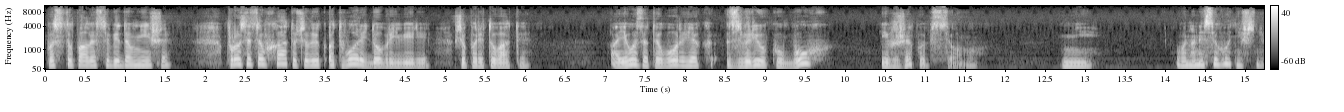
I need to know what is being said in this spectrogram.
поступали собі давніше. Проситься в хату, чоловік отворить добрій вірі, щоб порятувати, а його затеворить, як звірюку бух, і вже по всьому. Ні, вона не сьогоднішня.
